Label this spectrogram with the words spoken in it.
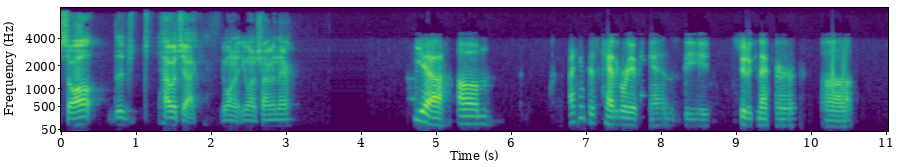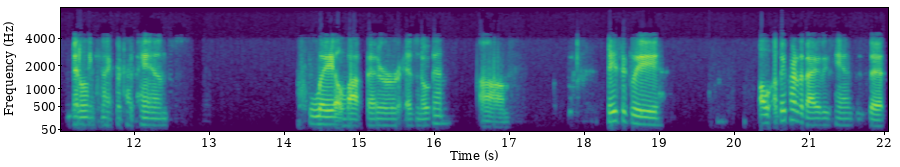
So I'll. The, how about Jack? You want to you want to chime in there? Yeah. Um, I think this category of hands, the pseudo connector, uh, middling connector type hands, play a lot better as an open. Um, basically, a, a, big part of the value of these hands is that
